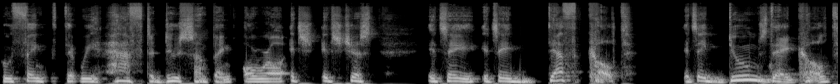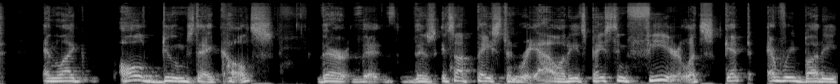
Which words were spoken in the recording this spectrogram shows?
who think that we have to do something or we're all, it's, it's just, it's a, it's a death cult. It's a doomsday cult. And like all doomsday cults, there there's it's not based in reality it's based in fear. Let's get everybody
